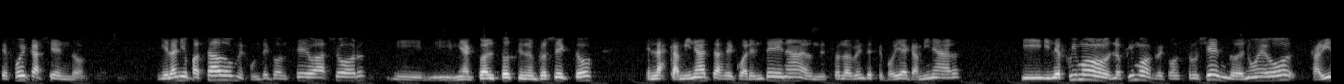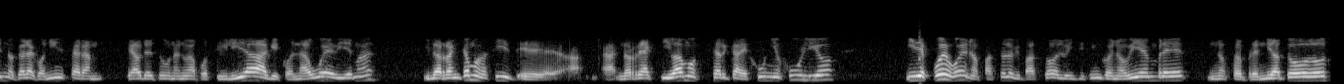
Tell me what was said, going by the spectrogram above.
se fue cayendo. Y el año pasado me junté con Seba Short, mi, mi actual socio en el proyecto, en las caminatas de cuarentena, donde solamente se podía caminar, y le fuimos, lo fuimos reconstruyendo de nuevo, sabiendo que ahora con Instagram se abre toda una nueva posibilidad, que con la web y demás, y lo arrancamos así, eh, nos reactivamos cerca de junio, julio, y después, bueno, pasó lo que pasó el 25 de noviembre, nos sorprendió a todos,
